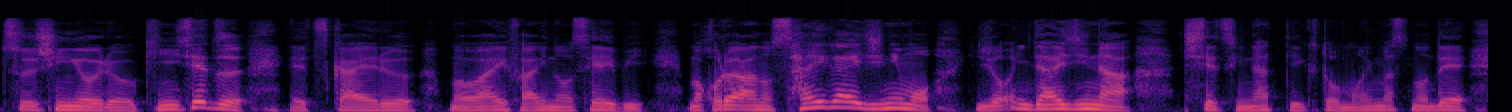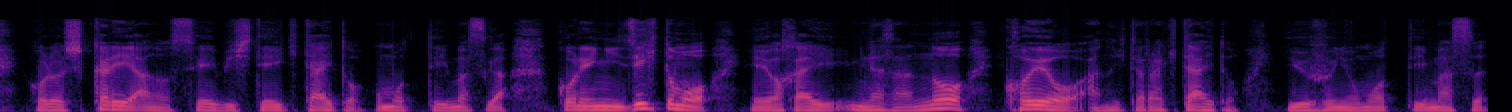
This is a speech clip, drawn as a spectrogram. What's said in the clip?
通信容量を気にせず使えるまあ、Wi-Fi の整備、まあ、これはあの災害時にも非常に大事な施設になっていくと思いますので、これをしっかりあの整備していきたいと思っていますが、これにぜひとも、えー、若い皆さんの声をあのいただきたいというふうに思っています。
